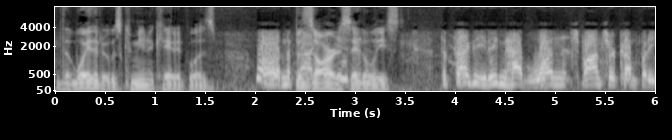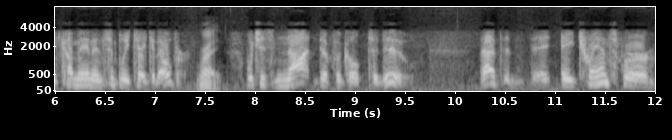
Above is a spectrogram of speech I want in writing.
the way that it was communicated was Well, and the fact bizarre to say the least. The fact that you didn't have one sponsor company come in and simply take it over, Right. which is not difficult to do. That's a, a transfer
